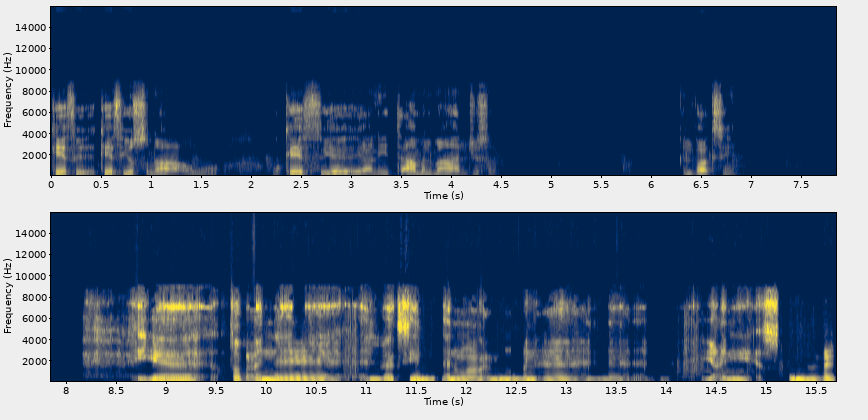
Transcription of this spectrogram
كيف كيف يصنع وكيف يعني يتعامل معه الجسم؟ ال vaccine. هي طبعا الفاكسين أنواع من ضمنها يعني صناعة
